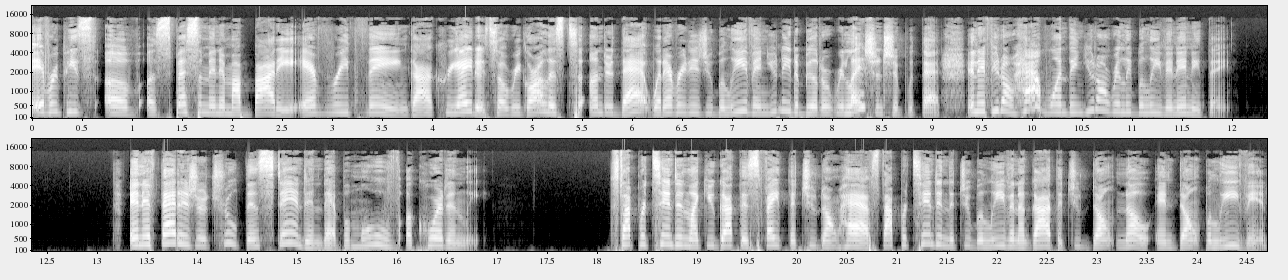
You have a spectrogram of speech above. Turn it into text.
every piece of a specimen in my body, everything God created. So regardless to under that, whatever it is you believe in, you need to build a relationship with that. And if you don't have one, then you don't really believe in anything. And if that is your truth, then stand in that, but move accordingly. Stop pretending like you got this faith that you don't have. Stop pretending that you believe in a God that you don't know and don't believe in.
